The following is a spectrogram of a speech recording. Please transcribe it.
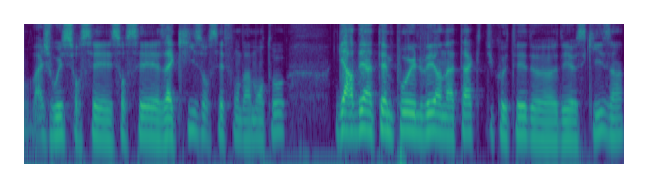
on va jouer sur ses, sur ses acquis, sur ses fondamentaux. Garder un tempo élevé en attaque du côté des Huskies. Hein.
